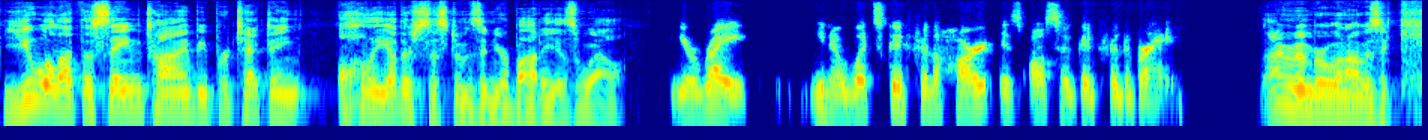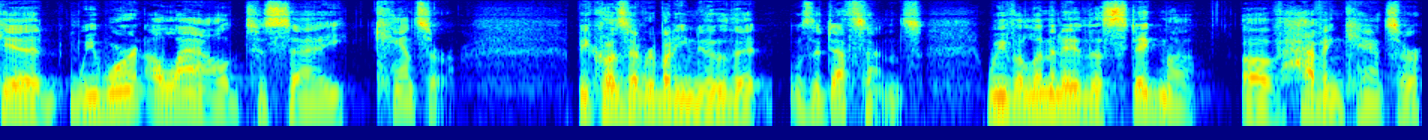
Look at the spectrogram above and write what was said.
you will at the same time be protecting all the other systems in your body as well. You're right. You know, what's good for the heart is also good for the brain. I remember when I was a kid, we weren't allowed to say cancer because everybody knew that it was a death sentence. We've eliminated the stigma of having cancer,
